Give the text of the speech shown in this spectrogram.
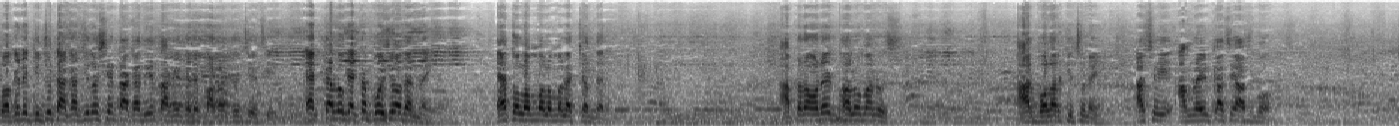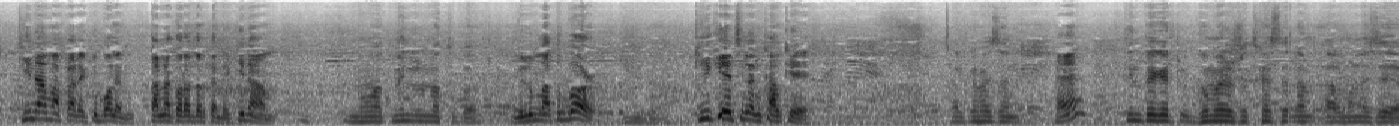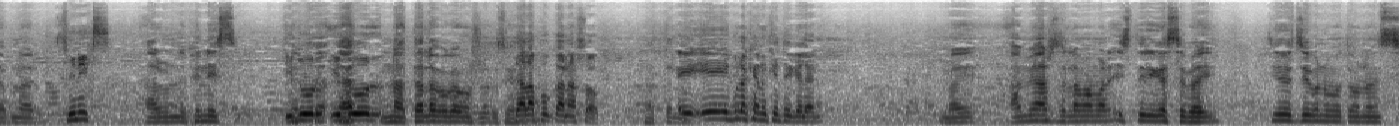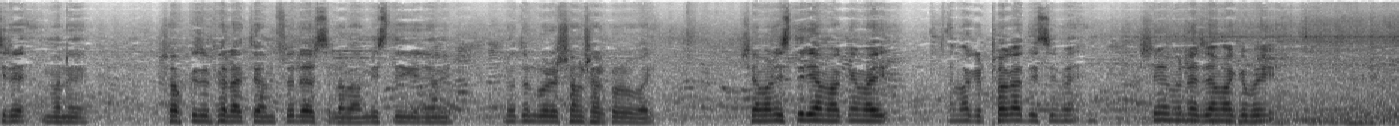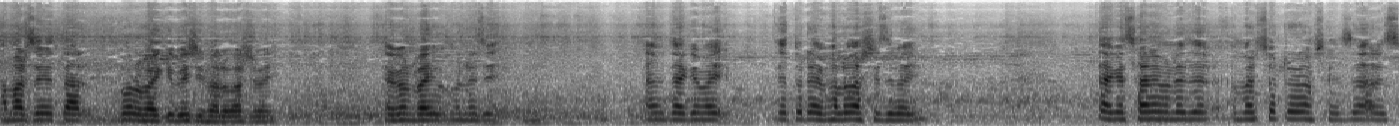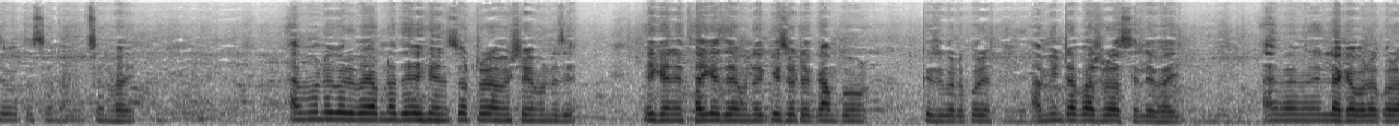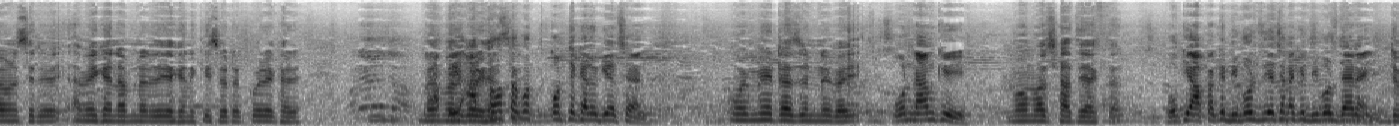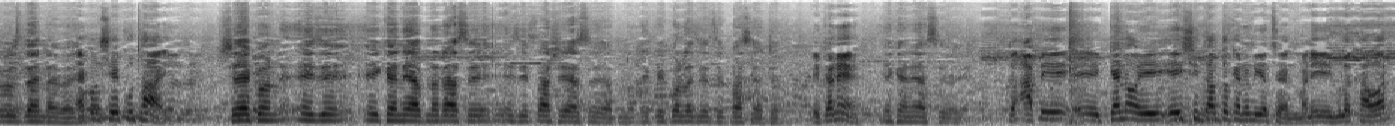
পকেটে কিছু টাকা ছিল সে টাকা দিয়ে তাকে কেটে পাঠাতে চেয়েছি। একটা লোক একটা পয়সাও দেন নাই। এত লম্বা লম্বা লেকচার দেন। আপনারা অনেক ভালো মানুষ। আর বলার কিছু নেই। আচ্ছা আমরা এর কাছে আসব। কি নাম আপনার? একটু বলেন কান্না করার দরকার নেই। কি নাম? মোহাম্মদ মিনুল মাতুব্বর। মিলুম মাতুব্বর? কি খেয়েছিলেন কালকে? কালকে ভাইজান হ্যাঁ? তিন প্যাকেট ঘুমের ওষুধ খাইছিলাম আর মনে যে আপনার ফিনিক্স? আর মনে ফিনিক্স। ইঁদুর- ইঁদুর- না তেলা পোকা ওষুধ আছে। তেলাপোকা। নাশক হ্যাঁ, এগুলো কেন খেতে গেলেন? ভাই আমি আসছিলাম আমার স্ত্রী কাছে ভাই। চিরজীবনের মতো মনে হয় ছিঁড়ে মানে সবকিছু ফেলাইতে আমি চলে আসছিলাম, আমি স্ত্রীকে নিয়ে আমি নতুন করে সংসার করব ভাই। সে আমার স্ত্রী আমাকে ভাই, আমাকে ঠকা দিচ্ছে ভাই। সে মনে যে আমাকে ভাই, আমার চেয়ে তার বড় ভাইকে বেশি ভালোবাসে ভাই। এখন ভাই মনে যে আমি তাকে ভাই এতটাই ভালোবাসি যে ভাই, তাকে ছাড়ে মনে যে আমার ইচ্ছে করতেছে না ভাই? আমি মনে করি ভাই আপনাদের এখানে চট্টগ্রাম এসে মনে যে এখানে থাকে যে মানে কিছু একটা কাম কিছু একটা করে। আমি ইন্টার পাস হওয়ার ছেলে ভাই। আমি মানে লেখাপড়া করা আমার ছেলে ভাই। আমি এখানে আপনাদের এখানে করে আপনি মনে করে আত্মহত্যা করতে কেন গিয়েছেন? ওই মেয়েটার জন্য ভাই। ওর নাম কি? মোহাম্মদ সাথী আক্তার। ও কি আপনাকে ডিভোর্স দিয়েছে নাকি ডিভোর্স দেয় নাই? ডিভোর্স দেয় নাই ভাই। এখন সে কোথায়? সে এখন এই যে এইখানে আপনার আছে এই যে পাশে আছে আপনার একে কলেজের যে পাশে আছে। এখানে? এখানে আছে। ভাই তো আপনি কেন এই এই সিদ্ধান্ত কেন নিয়েছেন? মানে এগুলো খাওয়ার?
